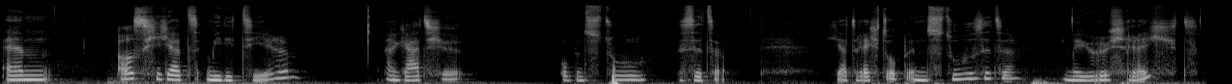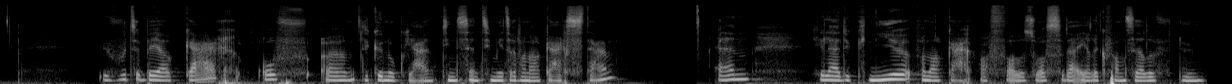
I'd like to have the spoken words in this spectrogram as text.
En als je gaat mediteren, dan gaat je op een stoel zitten. Je gaat rechtop in een stoel zitten, met je rug recht, je voeten bij elkaar, of um, die kunnen ook ja, een 10 centimeter van elkaar staan. En je laat je knieën van elkaar afvallen, zoals ze dat eigenlijk vanzelf doen.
